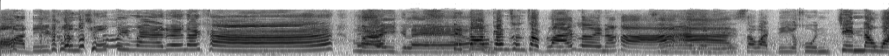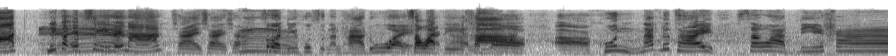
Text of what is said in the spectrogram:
สวัสดีคุณชุติมาด้วยนะคะ มาอีกแล้วติดตามกันจนจบไลฟ์เลยนะคะใช่วันนี้อ่าสวัสดีคุณจินวัฒน์นี่ก็ FC ด้วยนะ ใช่ใช่ใช่อืมสวัสดีคุณสุนันทาด้วย สวัสดีนค่ะแล้วก็อ่าคุณนัทฤทัยสวัสดีค่ะ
